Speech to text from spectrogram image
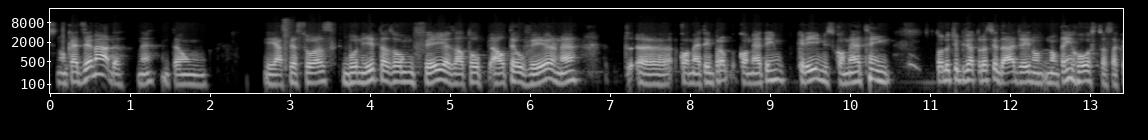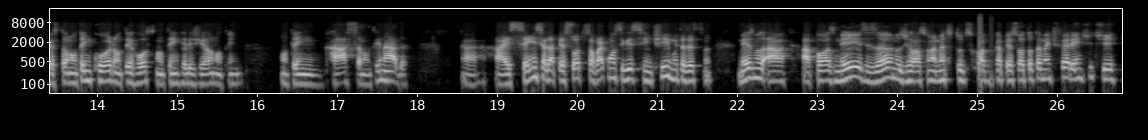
isso não quer dizer nada, né? Então, e as pessoas bonitas ou feias, ao, teu, ao teu ver, né, uh, cometem, cometem crimes, cometem todo tipo de atrocidade aí, não, não tem rosto essa questão, não tem cor, não tem rosto, não tem religião, não tem, não tem raça, não tem nada. A, a essência da pessoa tu só vai conseguir sentir, muitas vezes, mesmo a, após meses, anos de relacionamento, tu descobre que a pessoa é totalmente diferente de ti,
